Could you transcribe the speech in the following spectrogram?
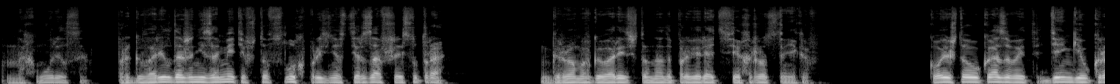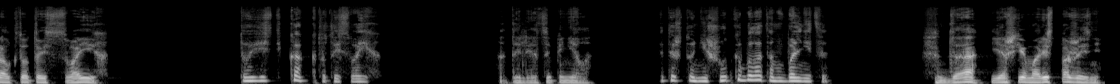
Он нахмурился, проговорил, даже не заметив, что вслух произнес терзавшее с утра. Громов говорит, что надо проверять всех родственников. Кое-что указывает, деньги украл кто-то из своих. То есть как кто-то из своих? Аделия оцепенела. Это что, не шутка была там в больнице? Да, я ж юморист по жизни.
